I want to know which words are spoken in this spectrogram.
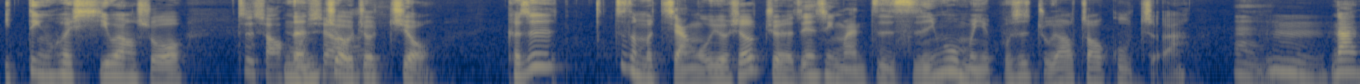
一定会希望说至少能救就救。可是这怎么讲？我有时候觉得这件事情蛮自私，因为我们也不是主要照顾者啊，嗯。嗯，那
